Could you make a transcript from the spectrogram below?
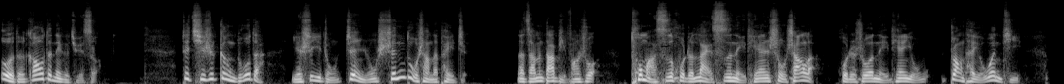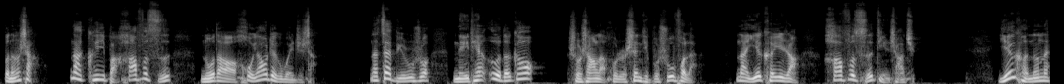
厄德高的那个角色，这其实更多的也是一种阵容深度上的配置。那咱们打比方说，托马斯或者赖斯哪天受伤了，或者说哪天有状态有问题不能上，那可以把哈弗茨挪到后腰这个位置上。那再比如说哪天厄德高受伤了或者身体不舒服了，那也可以让哈弗茨顶上去。也可能呢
